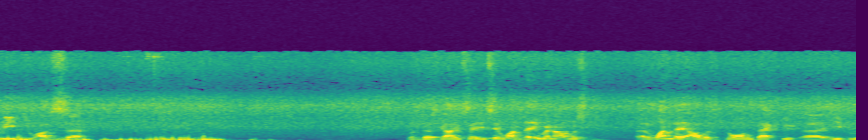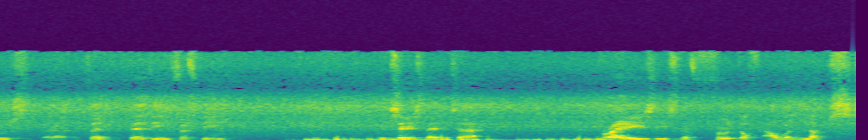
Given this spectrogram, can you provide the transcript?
read to us uh, what this guy said. He said, one day when I was uh, one day I was drawn back to uh, Hebrews uh, 13, 15, which says that uh, praise is the fruit of our lips,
